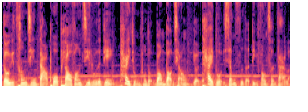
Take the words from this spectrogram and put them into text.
都与曾经打破票房纪录的电影《泰囧》中的王宝强有太多相似的地方存在了。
